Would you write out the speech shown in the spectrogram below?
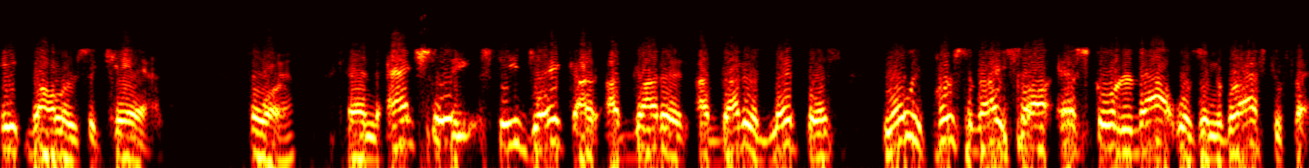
eight dollars a can for. Okay. And actually, Steve Jake, I, I've got to, I've got to admit this. The only person I saw escorted out was a Nebraska fan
